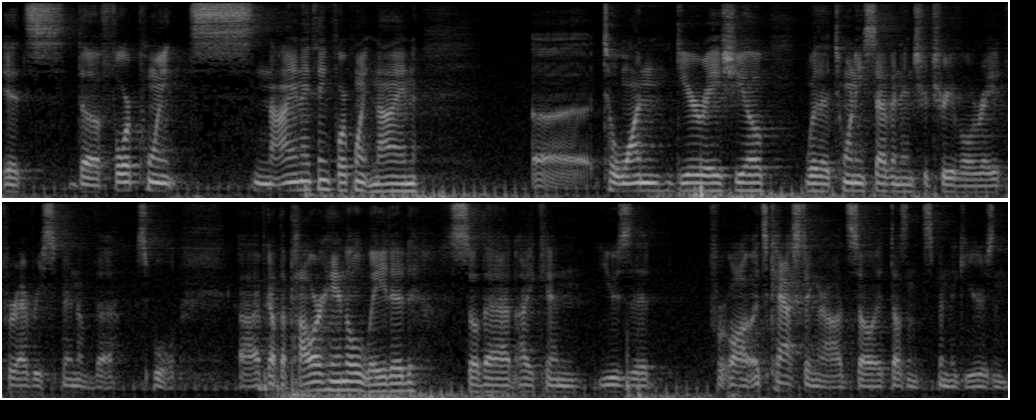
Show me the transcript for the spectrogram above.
It's the 4.9, I think, 4.9 uh, to 1 gear ratio with a 27 inch retrieval rate for every spin of the spool. Uh, I've got the power handle weighted so that I can use it for, well, it's casting rod, so it doesn't spin the gears and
